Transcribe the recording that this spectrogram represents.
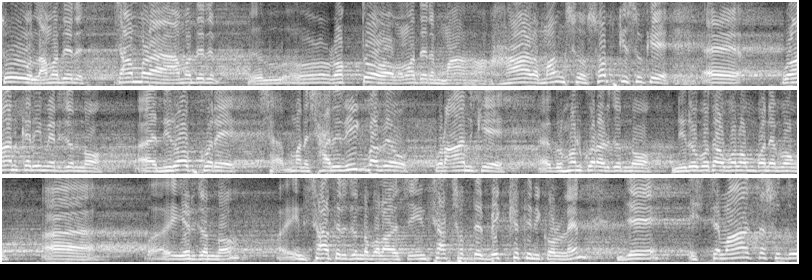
চুল, আমাদের চামড়া, আমাদের রক্ত, আমাদের হাড়, মাংস সব কিছুকে কোরআন করিমের জন্য নীরব করে মানে শারীরিকভাবেও কোরআনকে গ্রহণ করার জন্য নীরবতা অবলম্বন এবং আহ, এর জন্য ইনসাতের জন্য বলা হয়েছে ইনসাত শব্দের ব্যাখ্যা তিনি করলেন যে ইস্তেমাজটা শুধু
